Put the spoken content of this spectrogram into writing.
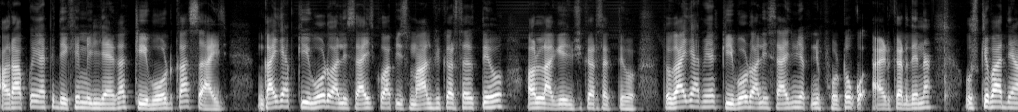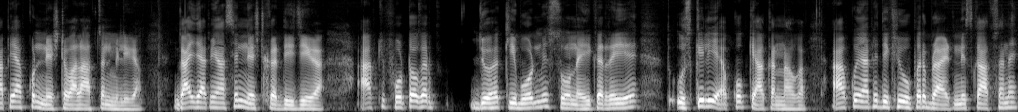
और आपको यहाँ पर देखिए मिल जाएगा कीबोर्ड का साइज़ गाइज़ आप कीबोर्ड वाली साइज़ को आप इस्तेमाल भी कर सकते हो और लागेज भी कर सकते हो। तो गाइज़ आप यहाँ कीबोर्ड वाली साइज़ में अपनी फ़ोटो को ऐड कर देना। उसके बाद यहाँ पे आपको नेक्स्ट वाला ऑप्शन मिलेगा। गाइज़ आप यहाँ से नेक्स्ट कर दीजिएगा। आपकी फ़ोटो अगर जो है कीबोर्ड में शो नहीं कर रही है तो उसके लिए आपको क्या करना होगा? आपको यहाँ पे देखिए ऊपर ब्राइटनेस का ऑप्शन है।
